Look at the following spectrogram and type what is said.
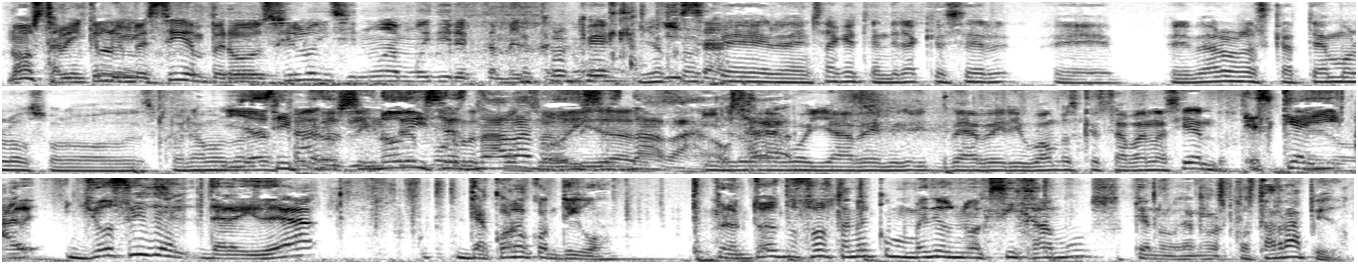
No, está bien que lo investiguen, pero sí lo insinúa muy directamente. Yo creo, que, yo creo que el mensaje tendría que ser, eh, primero rescatémoslos o descubramos. Sí, pero si no dices nada, no dices nada. Y o luego ya averiguamos qué estaban haciendo. Es que ahí, yo soy de, de la idea, de acuerdo contigo, pero entonces nosotros también como medios no exijamos que nos den respuesta rápido.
